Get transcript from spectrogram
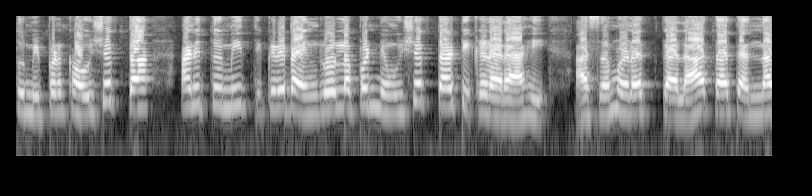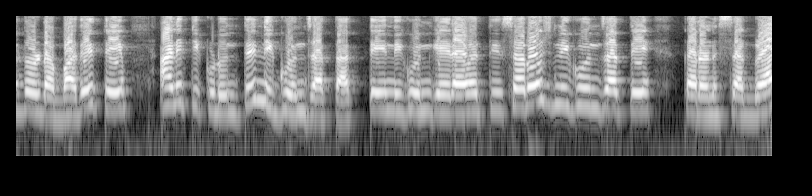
तुम्ही पण खाऊ शकता आणि तुम्ही तिकडे बँगलोरला पण नेऊ शकता टिकणार आहे. असं म्हणत कला आता त्यांना तो डबा देते आणि तिकडून ते निघून जातात. ते निघून गेल्यावर ती सरोज निघून जाते कारण सगळा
